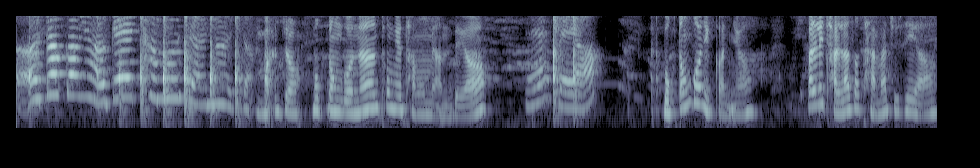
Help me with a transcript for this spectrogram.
어떡하게 어떡하게 타먹지 않았죠? 맞아. 먹던 거는 통에 담으면 안 돼요. 네, 왜요? 먹던 거니까요. 빨리 잘라서 담아주세요.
